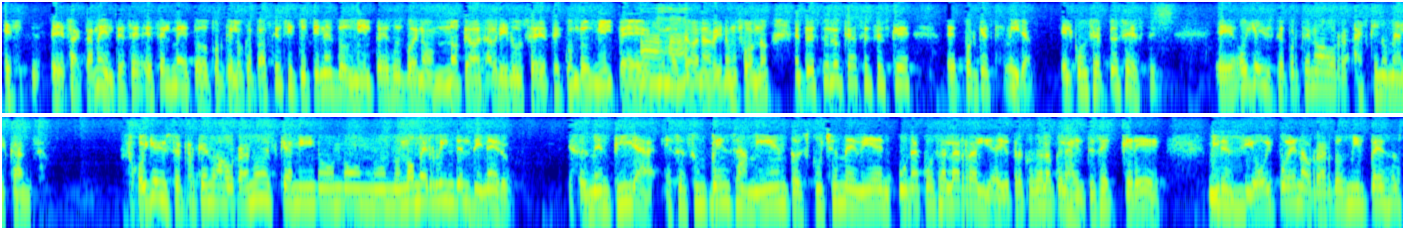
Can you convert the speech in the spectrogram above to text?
Es, exactamente, ese es el método, porque lo que pasa es que si tú tienes dos mil pesos, bueno, no te van a abrir un CDT con dos mil pesos, no te van a abrir un fondo. Entonces tú lo que haces es que, eh, porque es que mira, el concepto es este. Eh, oye, ¿y usted por qué no ahorra? Ah, es que no me alcanza. Oye, ¿y usted por qué no ahorra? No, es que a mí no, no, no, no, no me rinde el dinero. Eso es mentira, eso es un pensamiento, escúchenme bien, una cosa es la realidad y otra cosa es lo que la gente se cree. Miren, si hoy pueden ahorrar dos mil pesos,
